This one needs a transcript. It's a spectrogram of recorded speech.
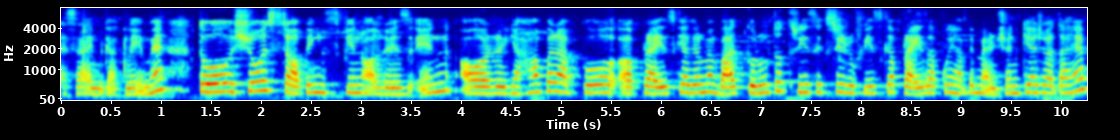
ऐसा इनका क्लेम है। तो show stopping skin always in और यहाँ पर आपको प्राइस की अगर मैं बात करूँ तो थ्री सिक्सटी रुपीज़ का प्राइस आपको यहाँ पे मेंशन किया जाता है।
